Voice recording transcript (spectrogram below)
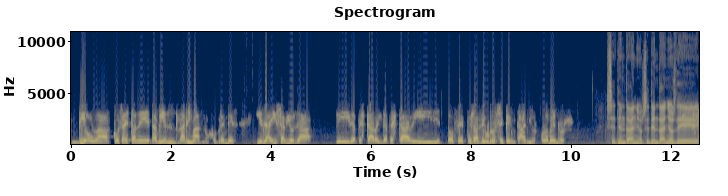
dio la cosa esta de también animarnos, ¿comprendes? Y de ahí salió ya de ir a pescar, ir a pescar y entonces pues hace unos 70 años por lo menos. 70 años, 70 años de,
